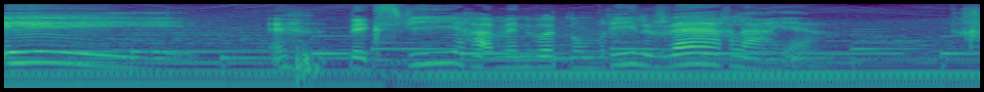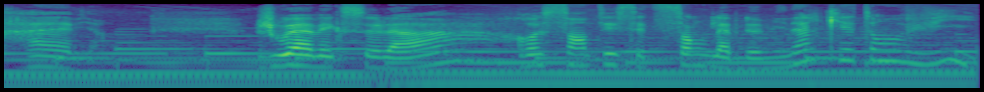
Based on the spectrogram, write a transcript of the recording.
Et l'expire amène votre nombril vers l'arrière. Très bien. Jouez avec cela, ressentez cette sangle abdominale qui est en vie.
